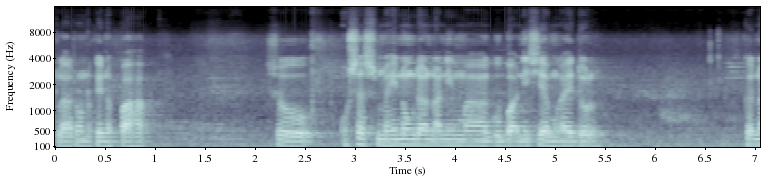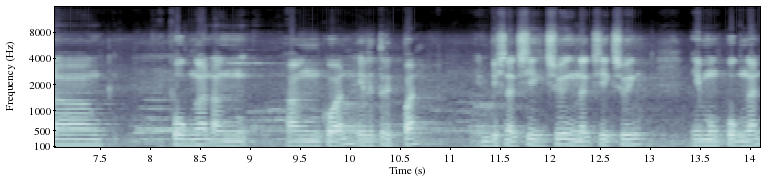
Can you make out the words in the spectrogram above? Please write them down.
Klaro na kay napahak. So usas mahinungdan aning maguba ni siya mga idol. Kanang pugngan ang ang kuan electric pan. Imbis nagsig swing nagsig swing imong pugngan.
